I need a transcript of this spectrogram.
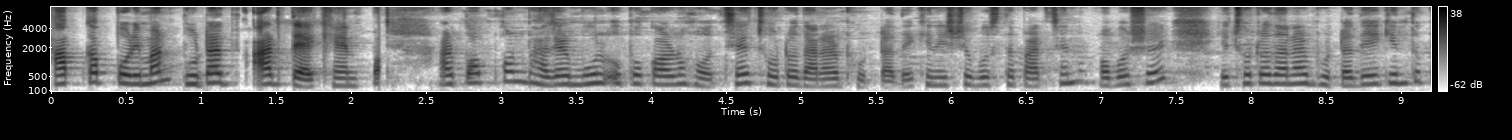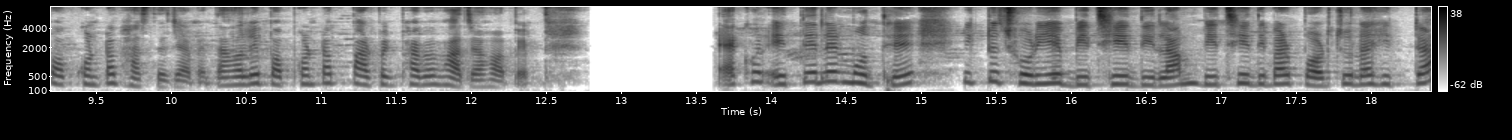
হাফ কাপ পরিমাণ ভুটা আর দেখেন আর পপকর্ন ভাজার মূল উপকরণ হচ্ছে ছোট দানার ভুট্টা। দেখে নিশ্চয়ই বুঝতে পারছেন? অবশ্যই এই ছোট দানার ভুট্টা দিয়ে কিন্তু পপকর্নটা ভাজতে যাবে তাহলে পপকর্নটা পারফেক্টভাবে ভাজা হবে। এখন এই তেলের মধ্যে একটু ছড়িয়ে বিছিয়ে দিলাম। বিছিয়ে দিবার পর চুলা হিটটা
